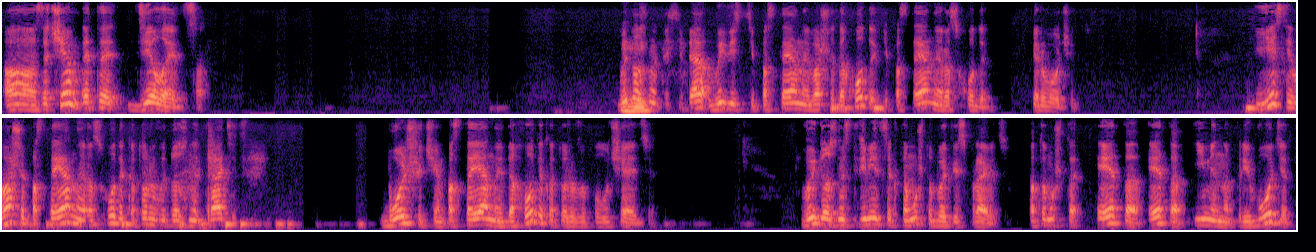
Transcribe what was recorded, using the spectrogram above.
А зачем это делается? Вы mm-hmm. должны для себя вывести постоянные ваши доходы и постоянные расходы, в первую очередь. И если ваши постоянные расходы, которые вы должны тратить, больше, чем постоянные доходы, которые вы получаете, вы должны стремиться к тому, чтобы это исправить. Потому что это, это именно приводит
